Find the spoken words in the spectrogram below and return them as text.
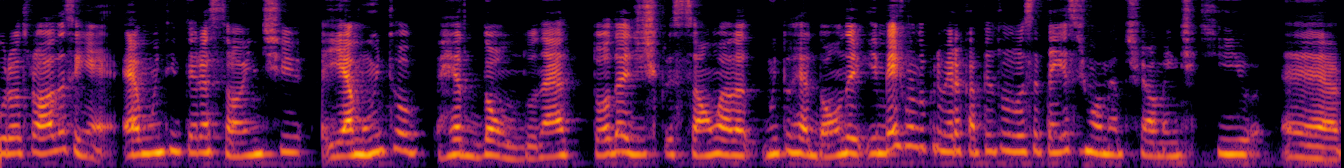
por outro lado, assim, é, é, muito interessante e é muito redondo, né? Toda a descrição ela é muito redonda. E mesmo no primeiro capítulo você tem esses momentos realmente que, é,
